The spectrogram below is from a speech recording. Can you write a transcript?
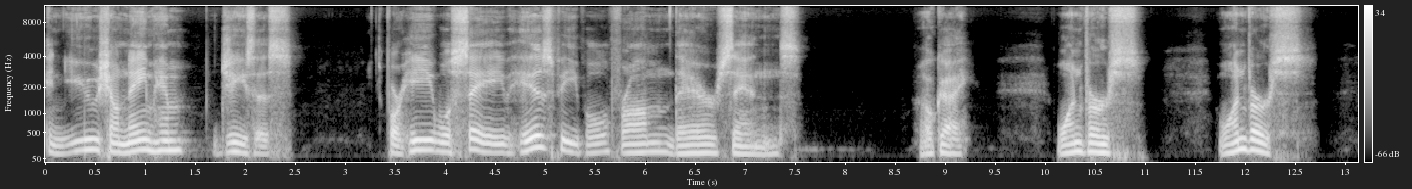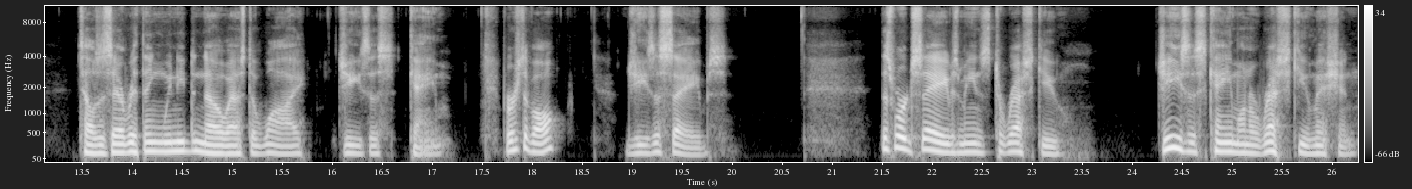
and you shall name him Jesus, for he will save his people from their sins. Okay, one verse one verse tells us everything we need to know as to why Jesus came. First of all, Jesus saves. This word saves means to rescue. Jesus came on a rescue mission.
